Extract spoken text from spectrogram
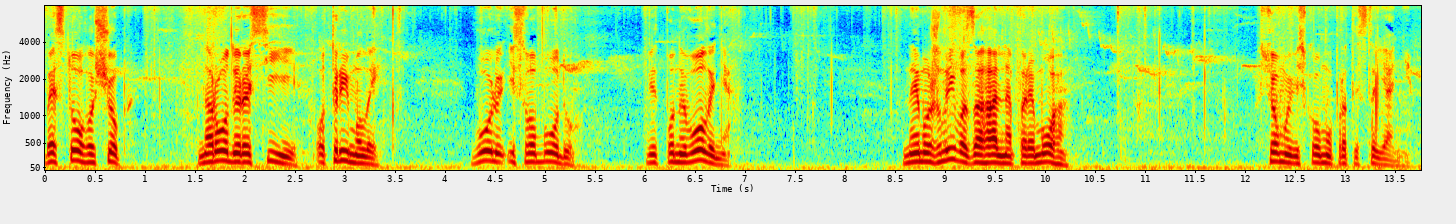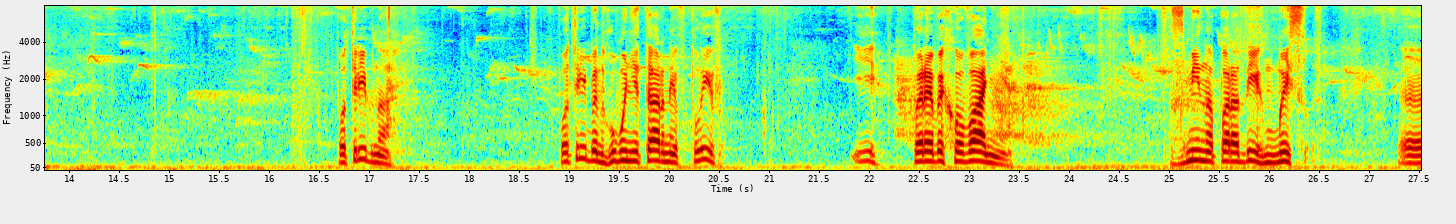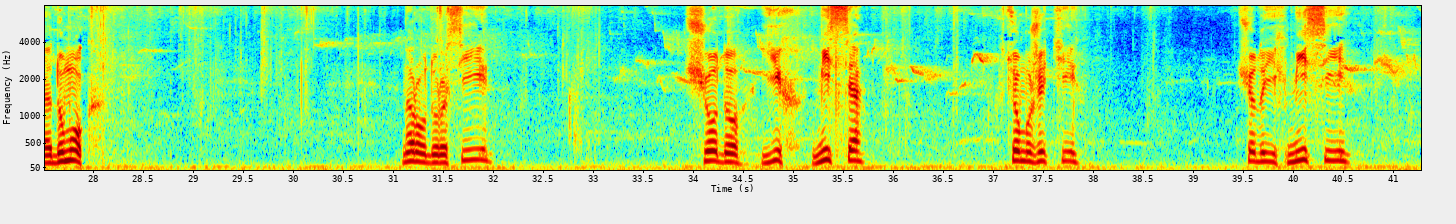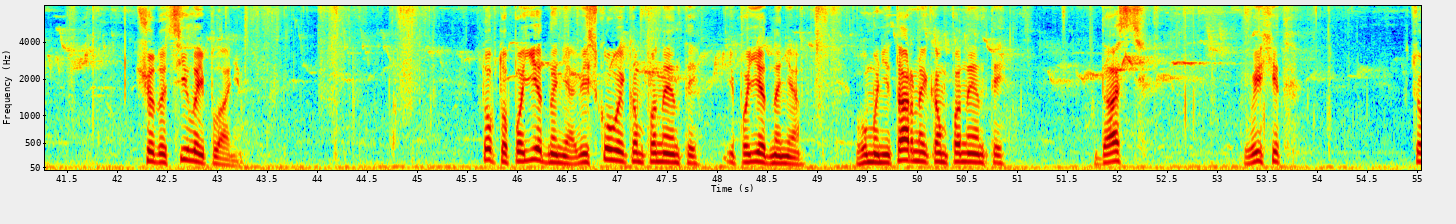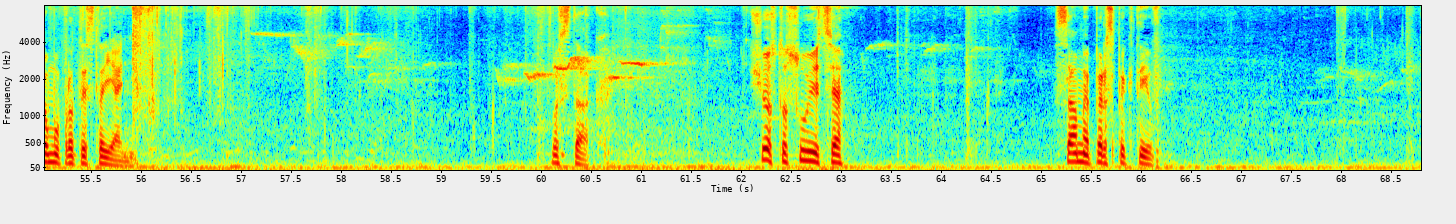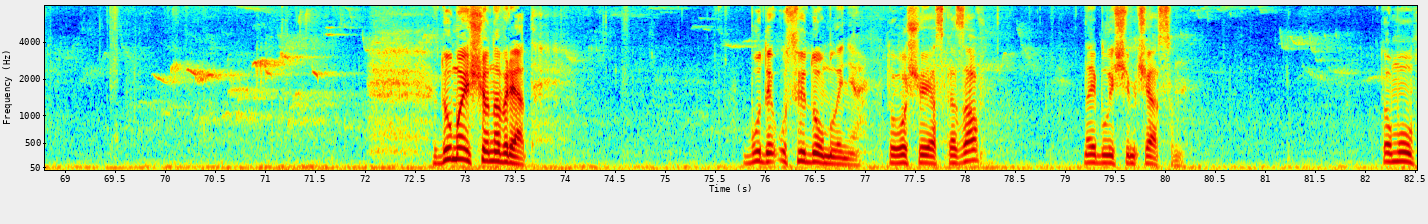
без того, щоб народи Росії отримали волю і свободу від поневолення, неможлива загальна перемога в цьому військовому протистоянні. Потрібна, потрібен гуманітарний вплив і перевиховання, зміна парадигм мисл, е, думок народу Росії щодо їх місця в цьому житті, щодо їх місії, щодо цілей планів. Тобто поєднання військової компоненти і поєднання гуманітарної компоненти дасть вихід в цьому протистоянні. Ось так. Що стосується саме перспектив. Думаю, що навряд буде усвідомлення того, що я сказав найближчим часом. Тому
